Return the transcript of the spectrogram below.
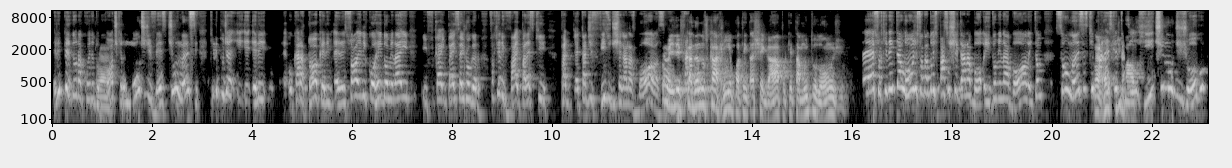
Ele perdeu na corrida do é. pote, que era um monte de vezes. Tinha um lance que ele podia. Ele, o cara toca, ele, ele só ele correr e dominar e, e ficar em pé e sair jogando. Só que ele vai, parece que tá, tá difícil de chegar nas bolas. Não, ele tá... fica dando os carrinhos para tentar chegar, porque tá muito longe. É, só que nem tá longe, só dá dois passos e chegar na bola e dominar a bola. Então, são lances que é, parece que ele tá sem ritmo de jogo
